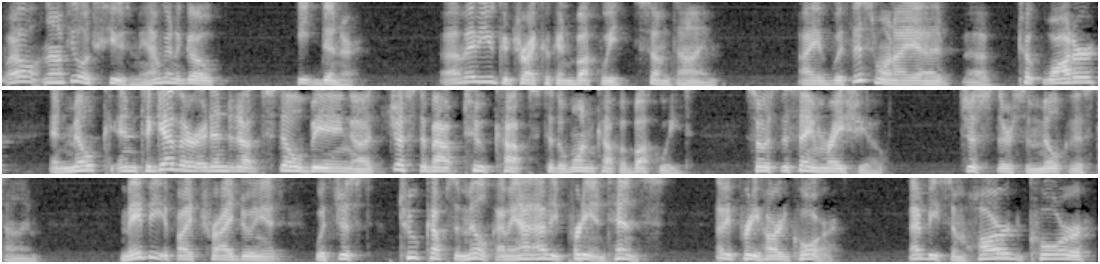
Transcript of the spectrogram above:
Well, now if you'll excuse me, I'm gonna go eat dinner. Uh, maybe you could try cooking buckwheat sometime. I with this one I uh, uh, took water and milk, and together it ended up still being uh, just about two cups to the one cup of buckwheat. So it's the same ratio. Just there's some milk this time. Maybe if I try doing it with just two cups of milk, I mean that'd be pretty intense. That'd be pretty hardcore. That'd be some hardcore,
